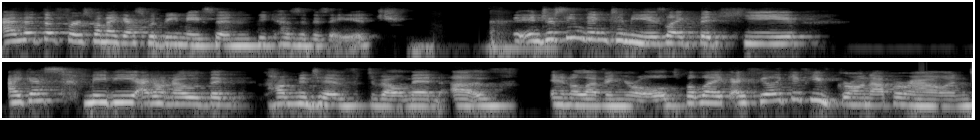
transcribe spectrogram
and that the first one, I guess, would be Mason because of his age. The interesting thing to me is like that he, I guess, maybe, I don't know the cognitive development of an 11 year old, but like, I feel like if you've grown up around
